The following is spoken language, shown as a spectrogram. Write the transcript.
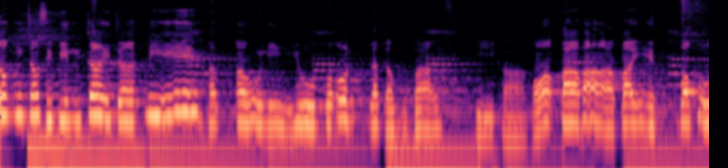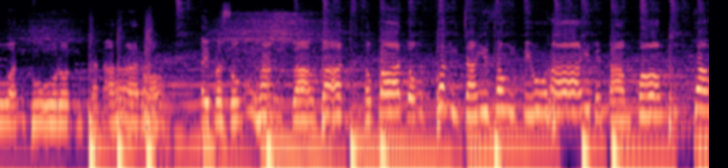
นกเจ้าสิบินเจ้ยเจิดหนี้หักเอานี่อยู่โคนละกำฝ่ายขี่ขาเงาะป่าบ้าไปบอกควรคู่รถจะนาน้องได้ประสงค์ห้างกลางบ้านกับว่าดงคนใจฟ้องปิวหายไปตามปอง ความ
